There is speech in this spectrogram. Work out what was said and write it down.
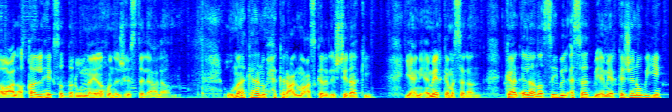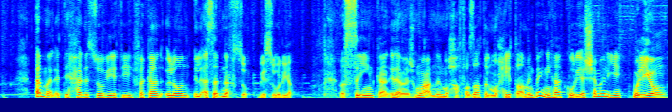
أو على الأقل هيك صدروا لنا إياهم أجهزة الإعلام. وما كانوا حكر على المعسكر الاشتراكي. يعني أمريكا مثلا كان لها نصيب الأسد بأمريكا الجنوبية. أما الاتحاد السوفيتي فكان لهم الأسد نفسه بسوريا. الصين كان لها مجموعة من المحافظات المحيطة من بينها كوريا الشمالية. واليوم؟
